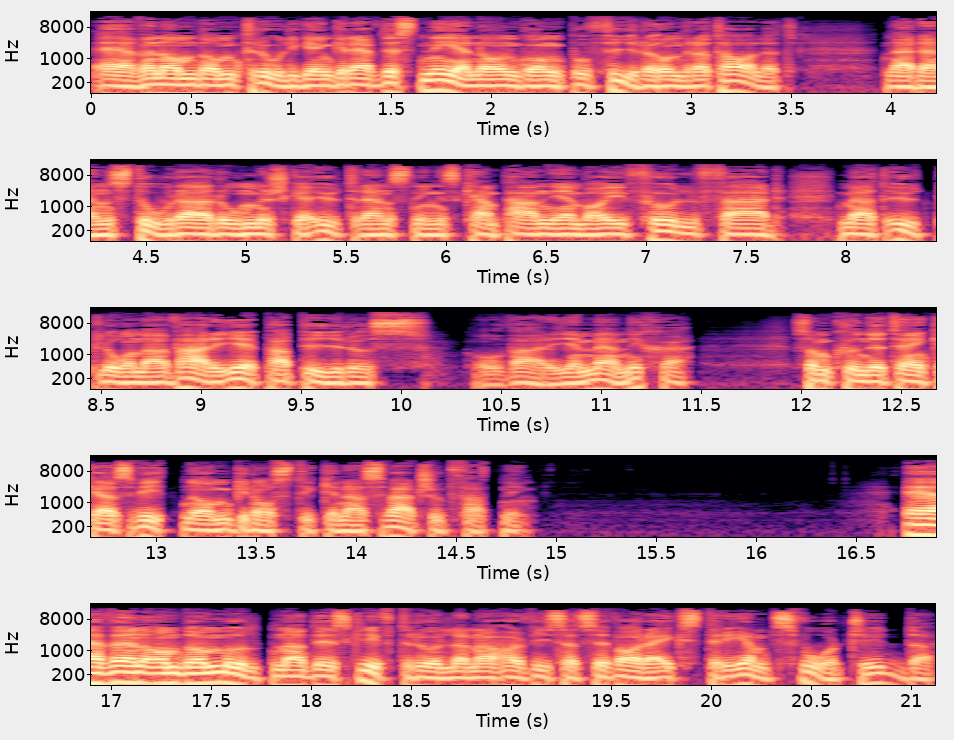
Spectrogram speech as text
även om de troligen grävdes ner någon gång på 400-talet när den stora romerska utrensningskampanjen var i full färd med att utplåna varje papyrus och varje människa som kunde tänkas vittna om gnostikernas världsuppfattning. Även om de multnade skriftrullarna har visat sig vara extremt svårtydda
